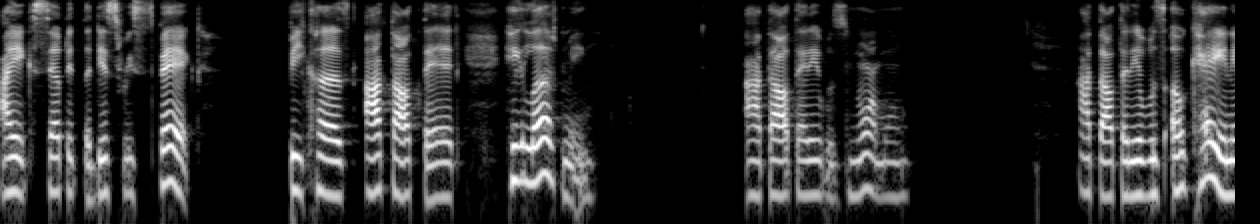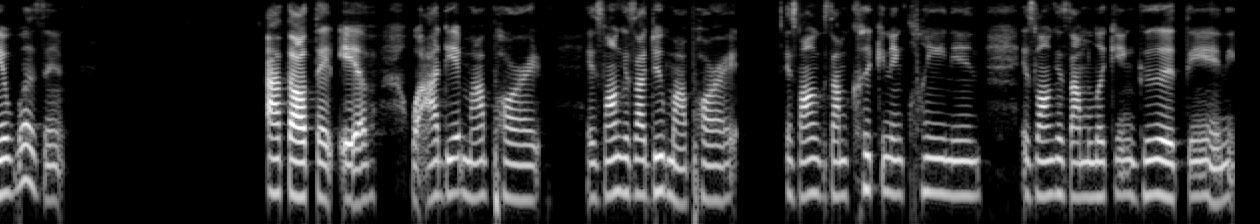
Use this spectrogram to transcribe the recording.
I accepted the disrespect because I thought that he loved me. I thought that it was normal. I thought that it was okay and it wasn't. I thought that if, well, I did my part, as long as I do my part, as long as I'm cooking and cleaning, as long as I'm looking good, then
